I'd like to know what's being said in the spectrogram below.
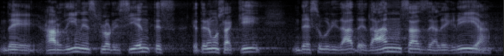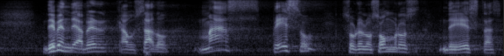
de jardines florecientes que tenemos aquí, de seguridad, de danzas, de alegría, deben de haber causado más peso sobre los hombros de estas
